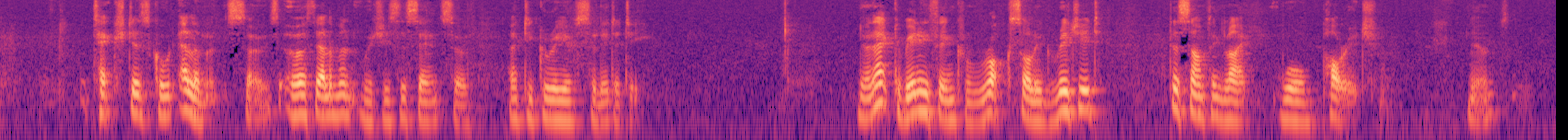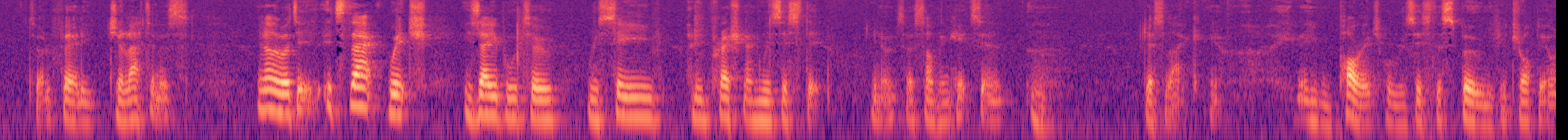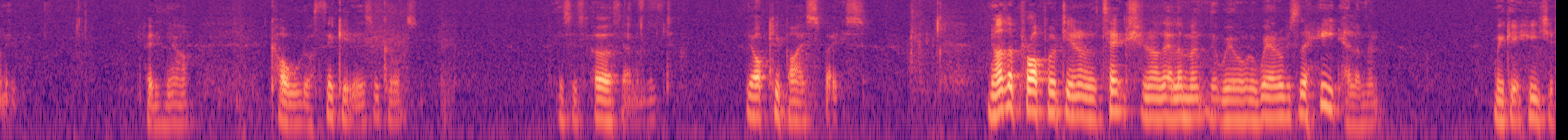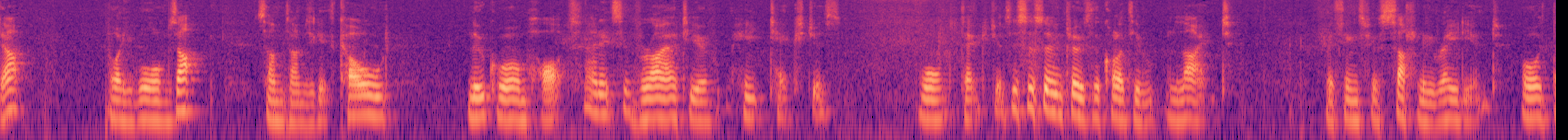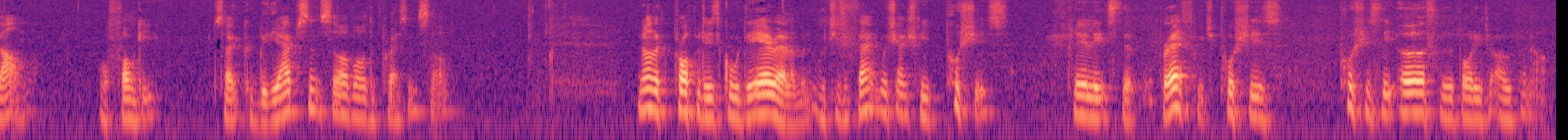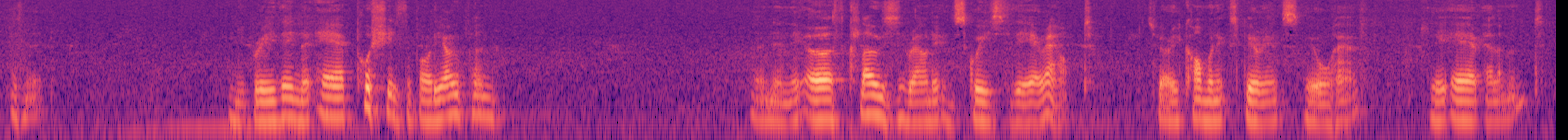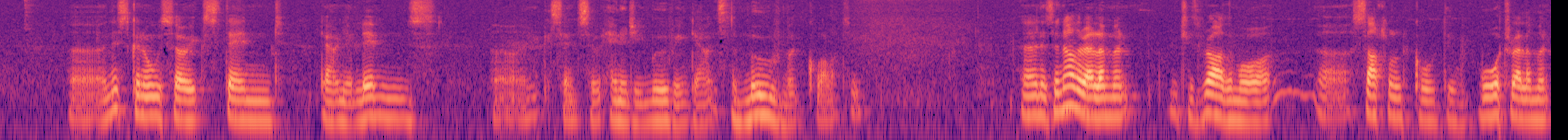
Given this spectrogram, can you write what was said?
textures called elements. So it's earth element, which is the sense of a degree of solidity. Now that could be anything from rock solid rigid to something like warm porridge, you know, sort of fairly gelatinous. In other words, it, it's that which is able to receive an impression and resist it. You know, so something hits it, uh, just like you know, even porridge will resist the spoon if you drop it on it, depending how cold or thick it is, of course. This is earth element. It occupies space. Another property, another texture, another element that we're all aware of is the heat element. We get heated up, body warms up, sometimes it gets cold, lukewarm, hot, and it's a variety of heat textures warmth textures. This also includes the quality of light, where things feel subtly radiant or dull or foggy. So it could be the absence of or the presence of. Another property is called the air element, which is that which actually pushes. Clearly, it's the breath which pushes pushes the earth for the body to open up, isn't it? When you breathe in, the air pushes the body open, and then the earth closes around it and squeezes the air out. It's a very common experience we all have, the air element. Uh, and this can also extend down your limbs, uh, a sense of energy moving down. It's the movement quality. And there's another element which is rather more uh, subtle called the water element,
